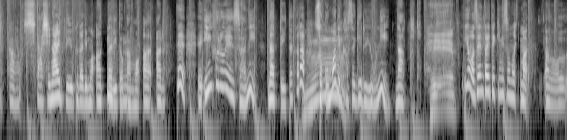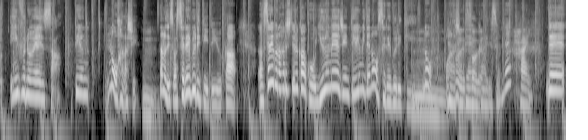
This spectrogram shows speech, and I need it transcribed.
若干したしないっていうくだりもあったりとかもあ,、あるってえーインフルエンサーになっていたからうん。そこまで稼げるようになったと。へえ。要は全体的にその、まあ、あのインフルエンサーっていうのお話。うん。なのでまあセレブリティというかあのセレブの話というよりかはこう有名人っていう意味でのセレブリティのうん。お話の展開ですよね。はい。で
